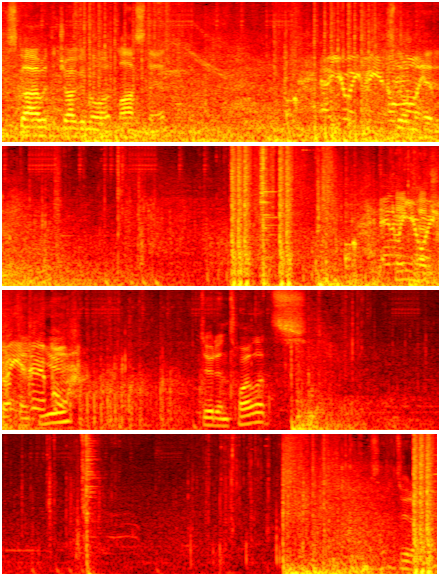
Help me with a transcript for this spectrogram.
This guy with the juggernaut last stand. Our UAV is Still online. head. Enemy King headshot, thank you. Dude in toilets. Is that a dude at home?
